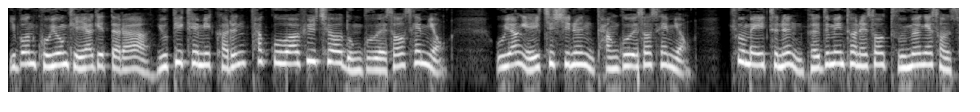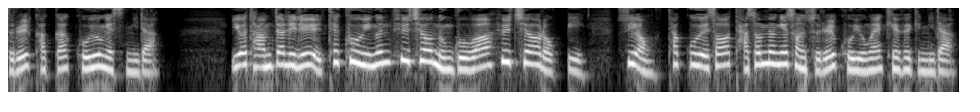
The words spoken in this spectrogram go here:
이번 고용 계약에 따라 유피케미칼은 탁구와 휠체어 농구에서 3명, 우양 HC는 당구에서 3명, 큐메이트는 배드민턴에서 2명의 선수를 각각 고용했습니다. 이어 다음 달 1일 테크윙은 휠체어 농구와 휠체어 럭비, 수영, 탁구에서 5명의 선수를 고용할 계획입니다.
